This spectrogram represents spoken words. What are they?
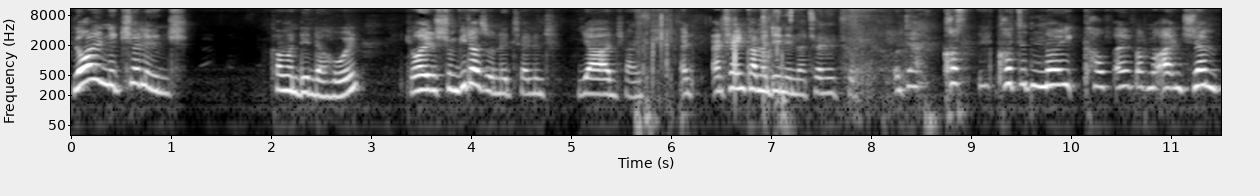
LOL, eine Challenge. Kann man den da holen? LOL, ist schon wieder so eine Challenge. Ja, anscheinend. An anscheinend kann man den in der Challenge holen. Und der kostet, ein Neukauf einfach nur einen Gem.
